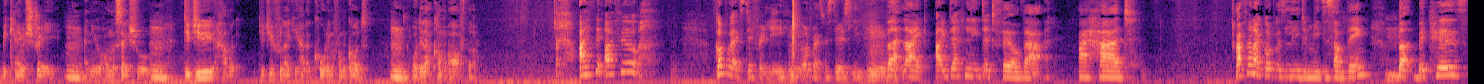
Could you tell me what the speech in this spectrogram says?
became straight Mm. and you were homosexual, Mm. did you have a did you feel like you had a calling from God, Mm. or did that come after? I feel I feel God works differently. Mm. God works mysteriously. Mm. But like I definitely did feel that I had I feel like God was leading me to something, Mm. but because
